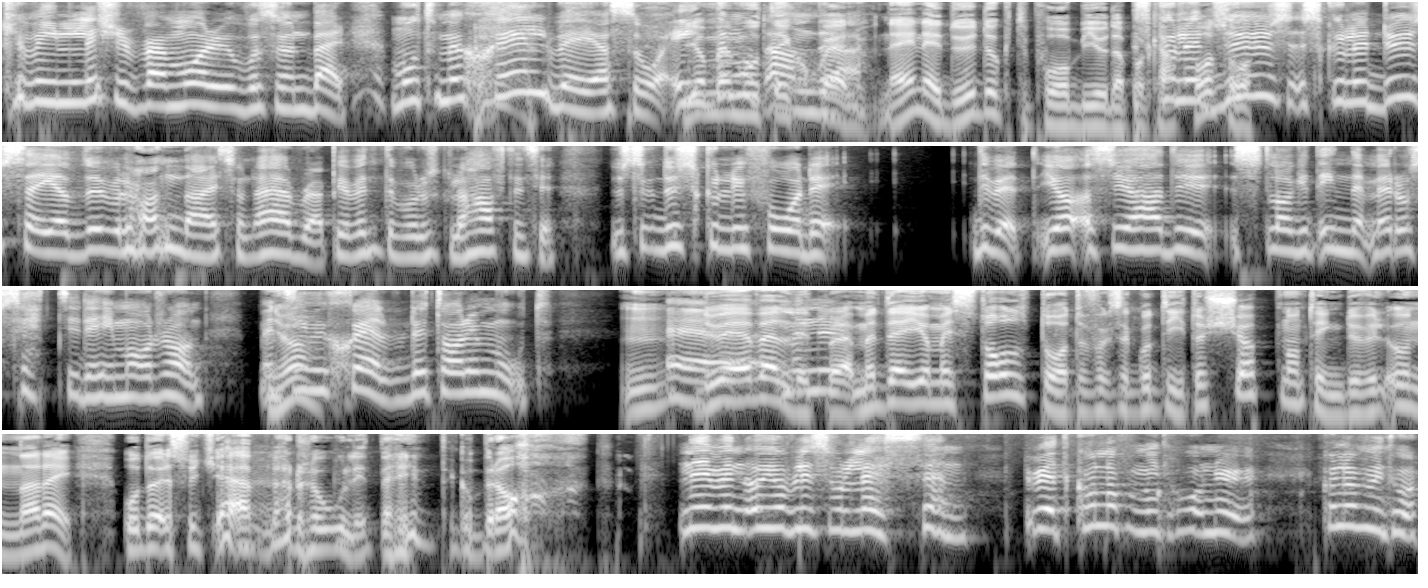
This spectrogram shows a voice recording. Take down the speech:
kvinnlig 25-årig Ove Sundberg. Mot mig själv är jag så, inte ja men mot dig andra. själv. Nej nej, du är duktig på att bjuda på Skulle kaffe och så. du, skulle du säga att du vill ha en Dyson Airwrap, jag vet inte vad du skulle ha haft den till. Du, du skulle ju få det, du vet, jag, alltså jag hade slagit in det med rosett till dig imorgon. Men Ja. till mig själv, det tar emot. Mm, Eh, du är väldigt men nu- bra, men det gör mig stolt då att du faktiskt har gått dit och köpt någonting du vill unna dig. Och då är det så jävla Mm. roligt när det inte går bra. Nej men och jag blir så ledsen. Du vet, kolla på mitt hår nu. Kolla på mitt hår.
